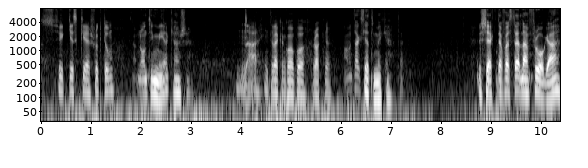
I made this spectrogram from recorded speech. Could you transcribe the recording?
psykisk eh, sjukdom. Någonting mer kanske? Nej, inte vad jag kan komma på rakt nu. Ja, men tack så jättemycket. Tack. Ursäkta, får jag ställa en fråga?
